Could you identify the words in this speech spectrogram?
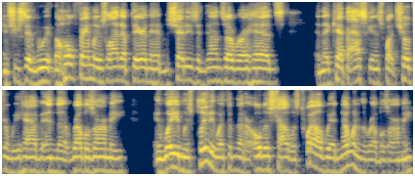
And she said, The whole family was lined up there and they had machetes and guns over our heads. And they kept asking us what children we have in the rebels army. And William was pleading with them that our oldest child was 12. We had no one in the rebels army.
